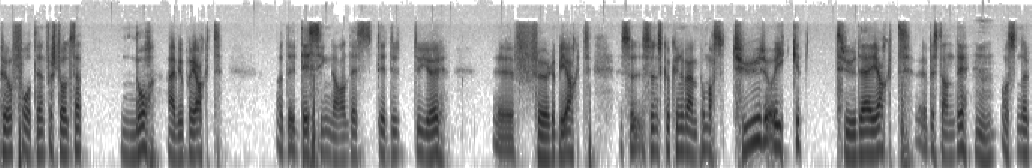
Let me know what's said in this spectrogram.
prøve å få til en forståelse at nå er vi på jakt. Og det, det signalet, det, det du, du gjør eh, før det blir jakt. Så, så den skal kunne være med på masse tur, og ikke tro det er jakt eh, bestandig. Mm. Også når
